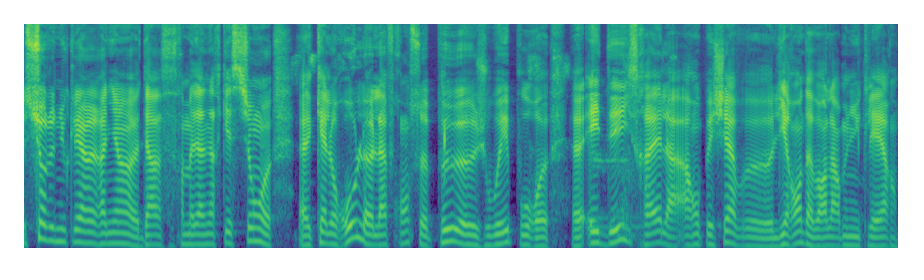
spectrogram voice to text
Sur le nucléaire iranien, ce euh, sera ma dernière question. quel rôle la France peut jouer pour aider Israël à empêcher l'Iran d'avoir l'arme nucléaire?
